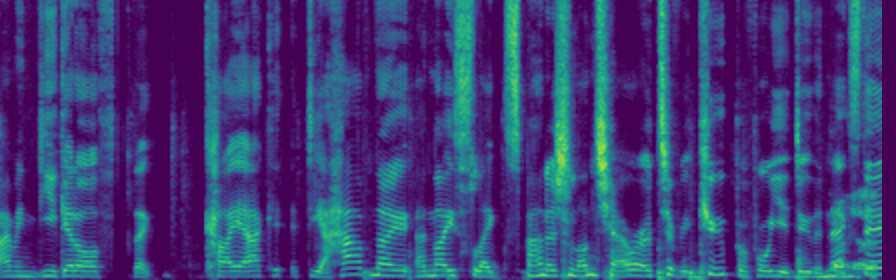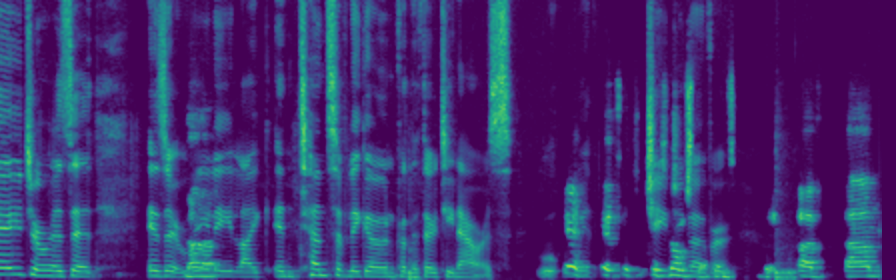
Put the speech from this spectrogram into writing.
I mean, do you get off the kayak? Do you have now a nice like Spanish lunch hour to recoup before you do the next stage, or is it is it no, really no. like intensively going for the 13 hours? Yeah, it's, it's, changing it's over. Uh, um,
